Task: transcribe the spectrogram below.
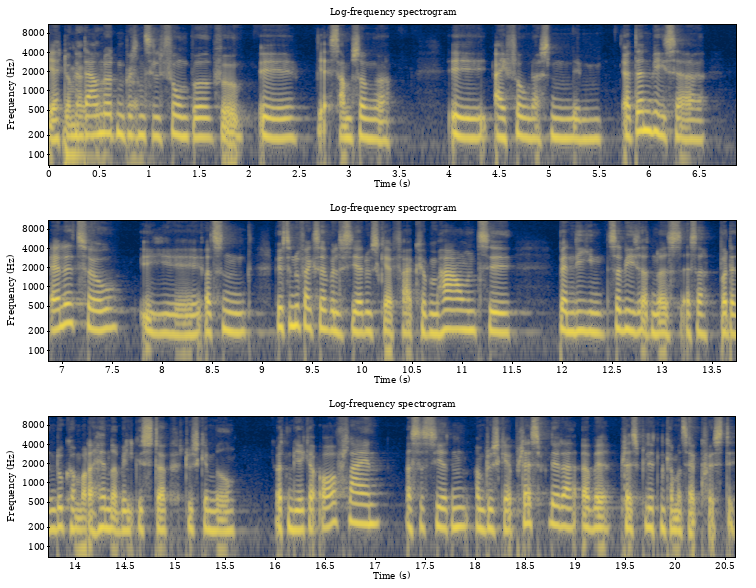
ja. Du kan downloade den på Ja. din telefon, både på øh, ja, Samsung og øh, iPhone og sådan. Øh, og den viser alle tog. I, øh, og sådan, hvis du nu for eksempel siger, at du skal fra København til Berlin, så viser den også, altså, hvordan du kommer derhen og hvilket stop du skal med. Og den virker offline, og så siger den, om du skal have pladsbilletter, og hvad pladsbilletten kommer til at koste.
